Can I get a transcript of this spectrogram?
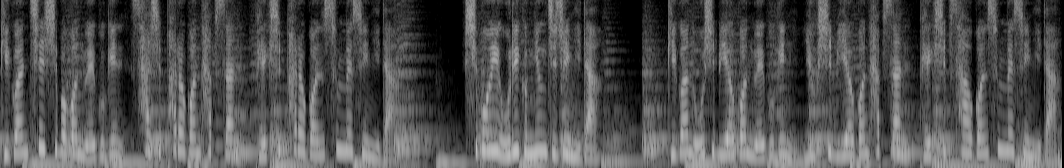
기관 70억 원 외국인 48억 원 합산 118억 원 순매수입니다. 15위 우리 금융지주입니다. 기관 52억 원 외국인 62억 원 합산 114억 원 순매수입니다.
